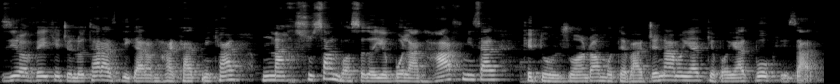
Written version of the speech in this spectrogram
زیرا وی که جلوتر از دیگران حرکت می‌کرد مخصوصا با صدای بلند حرف می‌زد که دونجوان را متوجه نماید که باید بگریزد.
